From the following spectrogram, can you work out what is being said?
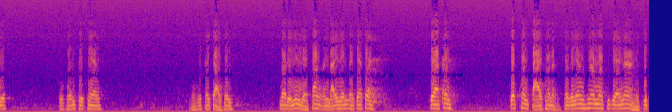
อยู่ทุกคนทุกแห่งพระพุทธเจ้าคนบ่ได้ยินได้ฟังอันใดเห็นแต่แก่คนแก่คน เจ็บคนตายเท่านั้นมันก็ยังนำมาพิจารณาให้จิต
